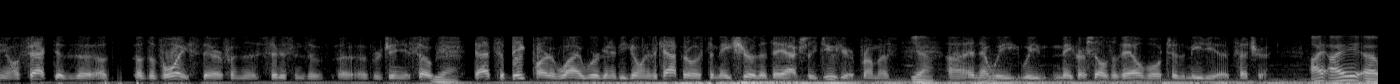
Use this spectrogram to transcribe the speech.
you know effect of the of, of the voice there from the citizens of, uh, of Virginia. So Yeah. that's a big part of why we're going to be going to the Capitol is to make sure that they actually do hear from us, Yeah. uh, and that we we make ourselves available to the media, etc. I, I uh,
